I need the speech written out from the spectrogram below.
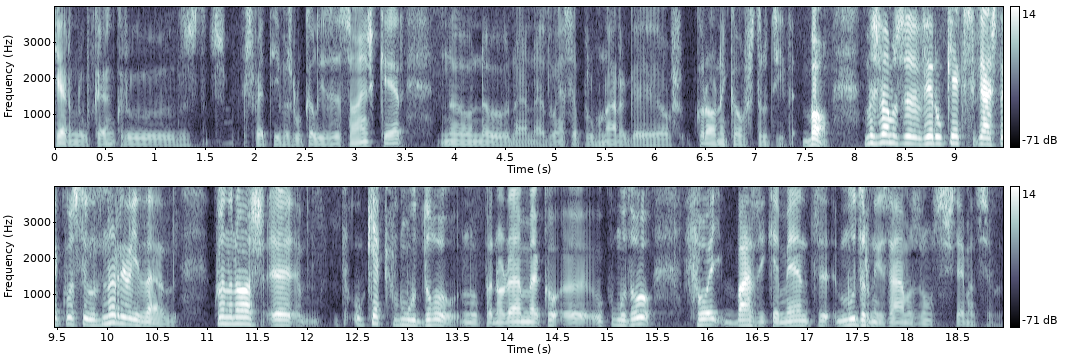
quer no cancro das respectivas localizações, quer no, no, na, na, doença pulmonar eh, crónica obstrutiva. Bom, mas vamos eh, ver o que é que se gasta com a saúde. Na realidade, quando nós. Uh, o que é que mudou no panorama? Uh, o que mudou foi, basicamente, modernizarmos um sistema de saúde.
